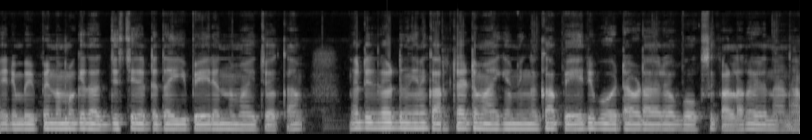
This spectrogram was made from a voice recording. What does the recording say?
വരുമ്പോൾ ഇപ്പം നമുക്കിത് അഡ്ജസ്റ്റ് ചെയ്തിട്ട് ഈ പേരൊന്ന് മായ്ച്ചു വെക്കാം. എന്നിട്ട് ഇതിലോട്ട് ഇങ്ങനെ കറക്റ്റായിട്ട് മായ്ക്കാം നിങ്ങൾക്ക് ആ പേര് പോയിട്ട് അവിടെ ഓരോ ബോക്സ് കളർ വരുന്നതാണ്.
